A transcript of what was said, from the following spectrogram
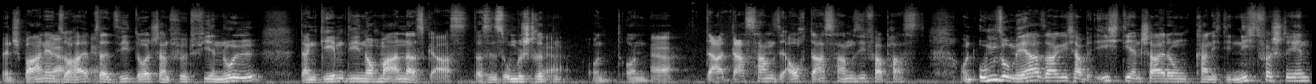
Wenn Spanien ja, zur Halbzeit ja. sieht, Deutschland führt 4-0, dann geben die nochmal anders Gas. Das ist unbestritten. Und, und da, das haben sie, auch das haben sie verpasst. Und umso mehr, sage ich, habe ich die Entscheidung, kann ich die nicht verstehen,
